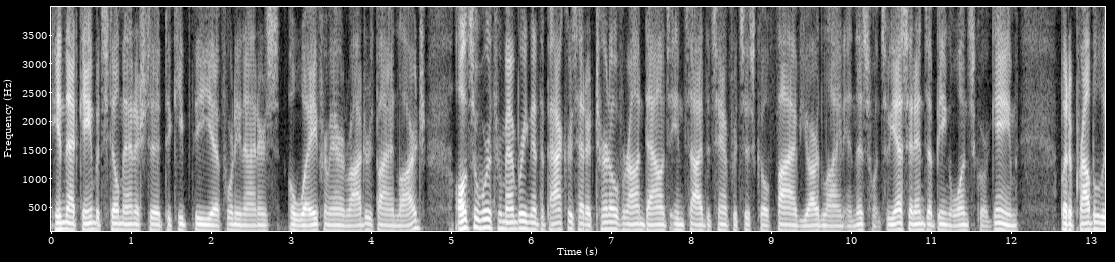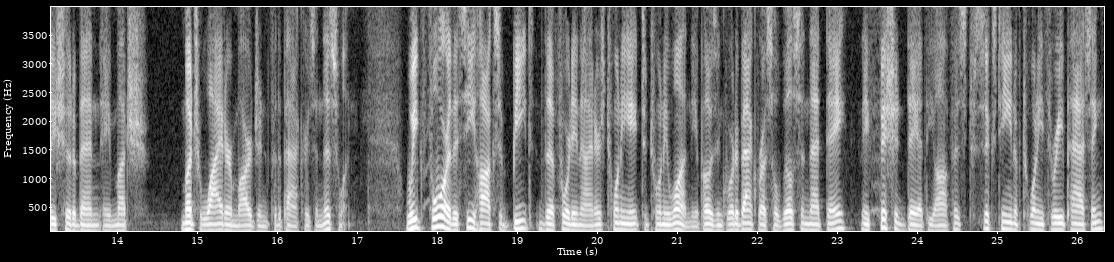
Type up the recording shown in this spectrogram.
in that game, but still managed to, to keep the uh, 49ers away from Aaron Rodgers by and large. Also worth remembering that the Packers had a turnover on downs inside the San Francisco five yard line in this one. So, yes, it ends up being a one score game, but it probably should have been a much, much wider margin for the Packers in this one. Week four, the Seahawks beat the 49ers 28 to 21. The opposing quarterback, Russell Wilson, that day, an efficient day at the office, 16 of 23 passing,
